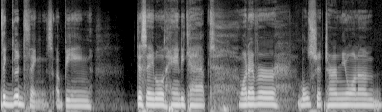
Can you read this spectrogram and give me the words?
the good things of being disabled, handicapped, whatever bullshit term you want to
